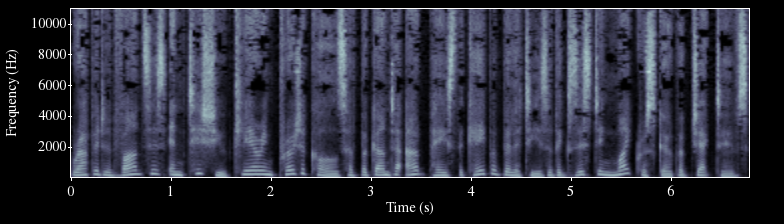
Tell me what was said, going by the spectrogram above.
Rapid advances in tissue clearing protocols have begun to outpace the capabilities of existing microscope objectives.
